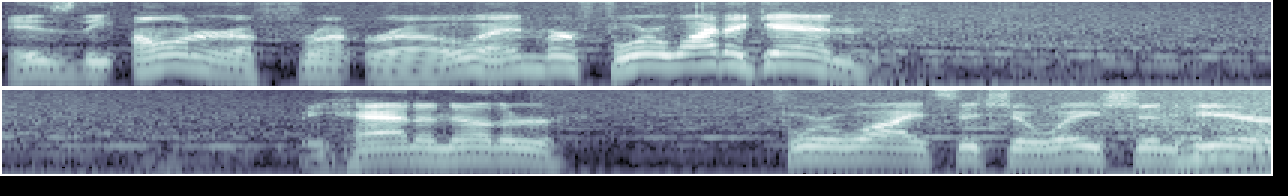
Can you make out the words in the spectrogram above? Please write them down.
is the owner of Front Row, and we're four wide again. We had another four wide situation here.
